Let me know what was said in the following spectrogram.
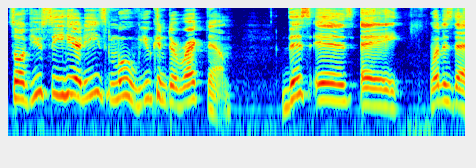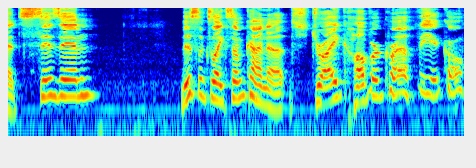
So if you see here, these move. You can direct them. This is a, what is that? Sissin. This looks like some kind of strike hovercraft vehicle.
